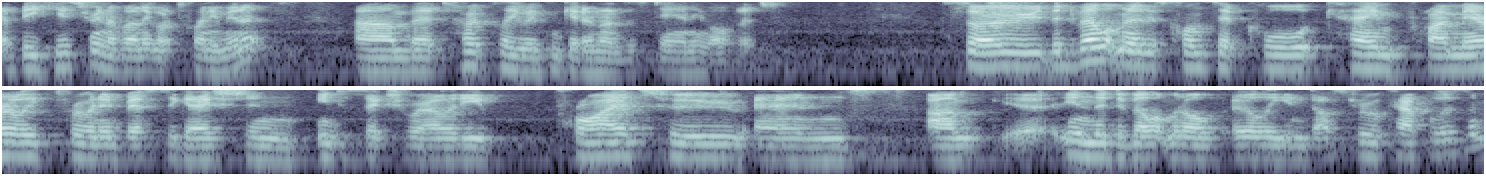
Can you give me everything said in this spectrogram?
a big history and I've only got 20 minutes, um, but hopefully we can get an understanding of it. So the development of this concept came primarily through an investigation into sexuality prior to and um, in the development of early industrial capitalism.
